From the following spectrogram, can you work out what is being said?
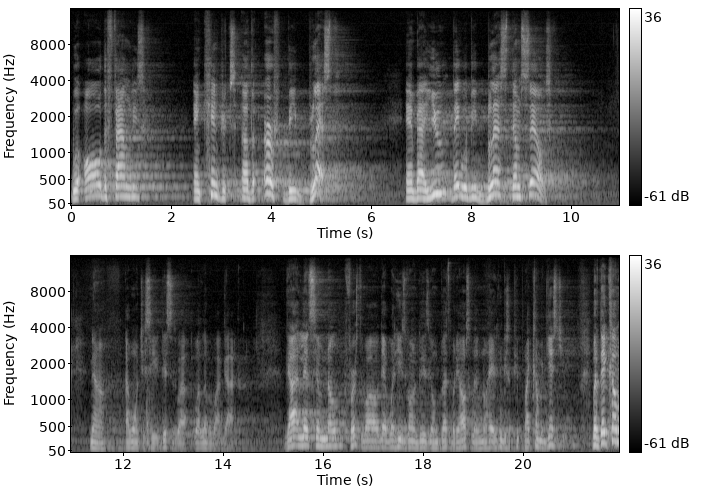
will all the families and kindreds of the earth be blessed, and by you they will be blessed themselves. Now, I want you to see this is what I, what I love about God. God lets him know, first of all, that what he's going to do, he's going to bless, but he also let him know, hey, there's going to be some people might come against you. But if they come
